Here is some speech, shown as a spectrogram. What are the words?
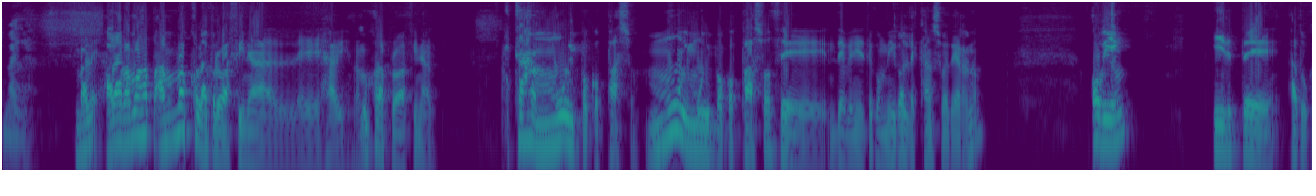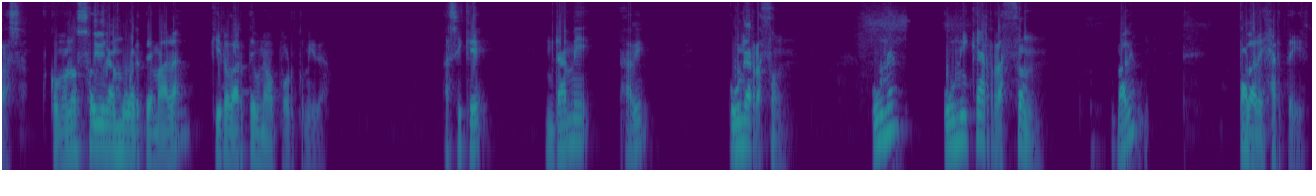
Vaya. Vale, ahora vamos, a, vamos con la prueba final, eh, Javi, vamos con la prueba final. Estás a muy pocos pasos, muy, muy pocos pasos de, de venirte conmigo al descanso eterno. O bien, irte a tu casa. Como no soy una muerte mala, quiero darte una oportunidad. Así que dame, Javi, una razón. Una única razón, ¿vale? Para dejarte ir.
